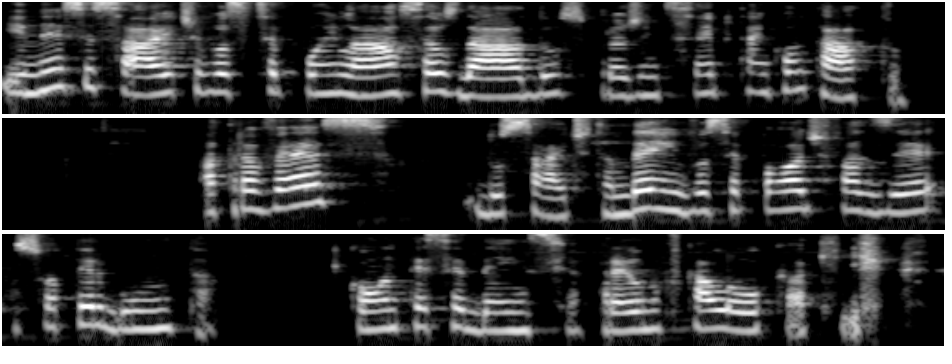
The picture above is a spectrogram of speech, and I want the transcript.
E nesse site você põe lá seus dados para a gente sempre estar tá em contato. Através do site também, você pode fazer a sua pergunta com antecedência, para eu não ficar louca aqui.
